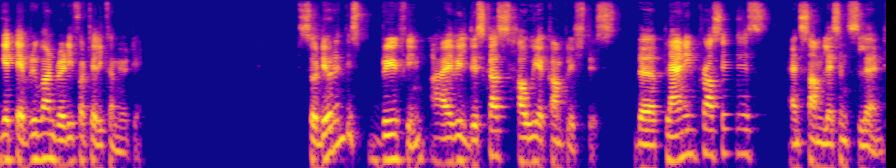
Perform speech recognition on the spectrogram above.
get everyone ready for telecommuting. So during this briefing, I will discuss how we accomplished this, the planning process and some lessons learned.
